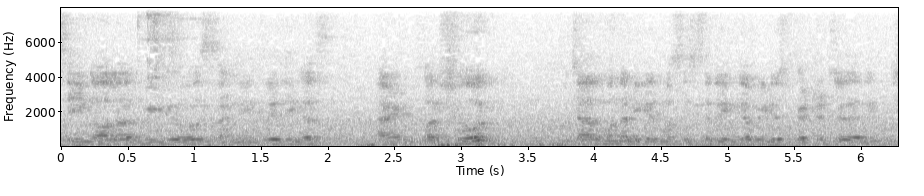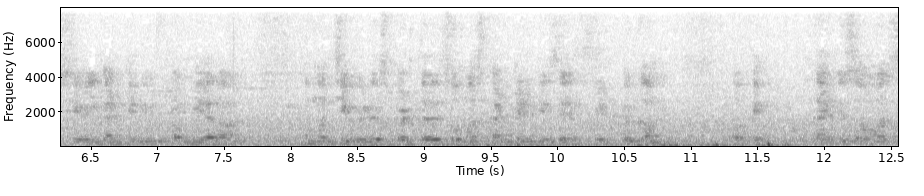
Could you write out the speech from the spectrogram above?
seeing all our videos and encouraging us and for sure చాలా మంది అడిగారు మా సిస్టర్ ఇంకా వీడియోస్ పెట్టట్లేదని. She will continue from year on మంచి వీడియోస్ పెడుతుంది so much content is fit to come okay thank you so much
